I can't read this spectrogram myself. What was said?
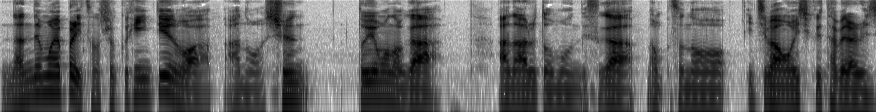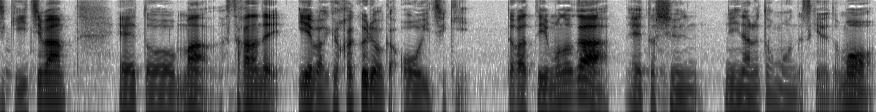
何でもやっぱりその食品っていうのは、あの、旬というものが、あの、あると思うんですが、まあ、その、一番美味しく食べられる時期、一番、えっ、と、まあ、魚で言えば漁獲量が多い時期とかっていうものが、えっ、と、旬になると思うんですけれども、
